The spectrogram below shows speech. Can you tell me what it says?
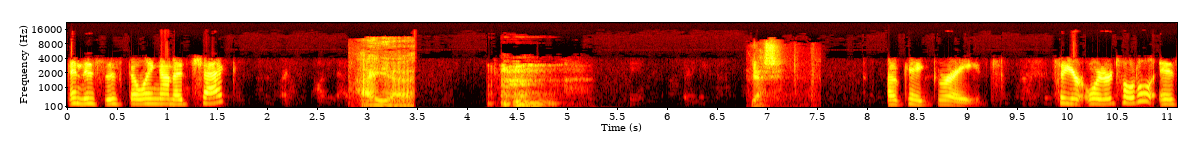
And is this going on a check? I, uh. yes. Okay, great. So your order total is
